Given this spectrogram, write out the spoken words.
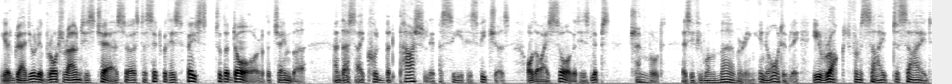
he had gradually brought round his chair so as to sit with his face to the door of the chamber, and thus I could but partially perceive his features, although I saw that his lips trembled as if he were murmuring inaudibly. He rocked from side to side,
